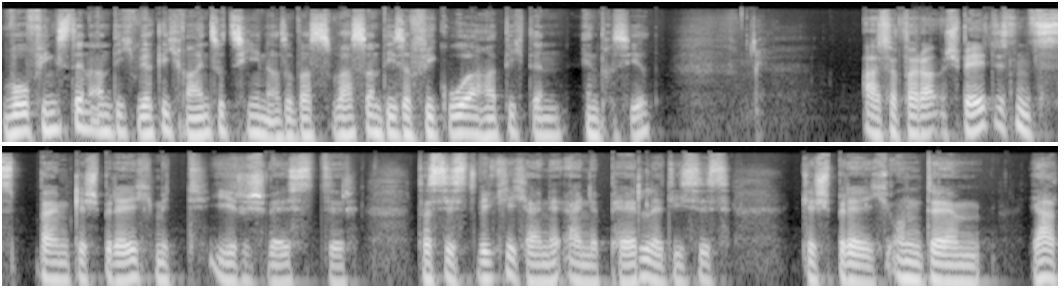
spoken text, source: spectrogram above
Wo fing es denn an, dich wirklich reinzuziehen? Also was, was an dieser Figur hat dich denn interessiert? Also spätestens beim Gespräch mit ihrer Schwester, das ist wirklich eine, eine Perle, dieses Gespräch. Und ähm, ja,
